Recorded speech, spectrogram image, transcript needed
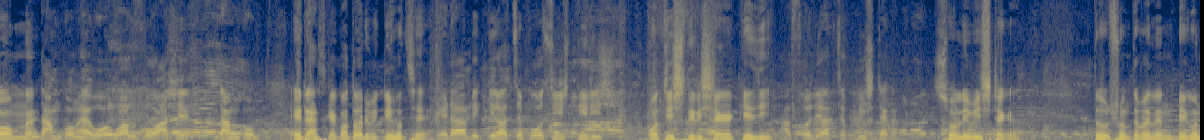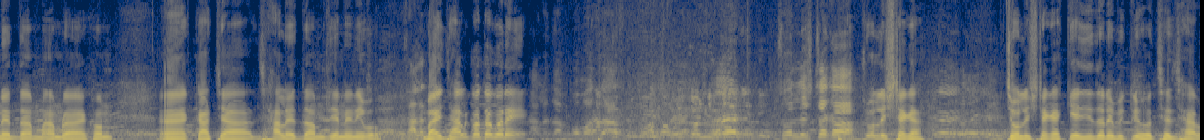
কম না? দাম কম হ্যাঁ ও অল্প আসে দাম কম। এটা আজকে কত করে বিক্রি হচ্ছে? এটা বিক্রি হচ্ছে পঁচিশ তিরিশ। পঁচিশ তিরিশ টাকা কেজি। আর ছলি হচ্ছে বিশ টাকা। চল্লিশ বিশ টাকা। তো শুনতে পেলেন বেগুনের দাম আমরা এখন কাঁচা ঝালের দাম জেনে নিব। ভাই ঝাল কত করে? চল্লিশ টাকা। চল্লিশ টাকা। চল্লিশ টাকা কেজি ধরে বিক্রি হচ্ছে ঝাল।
